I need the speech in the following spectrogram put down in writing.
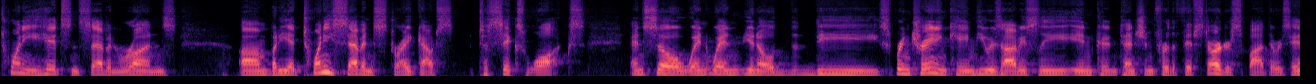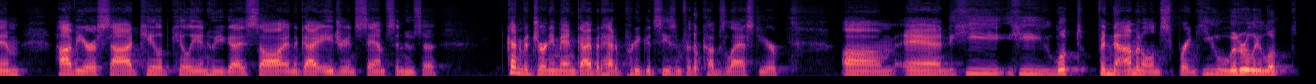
20 hits and seven runs, um, but he had 27 strikeouts to six walks. And so when when you know the, the, spring training came, he was obviously in contention for the fifth starter spot. There was him, Javier Assad, Caleb Kilian, who you guys saw, and a guy Adrian Sampson, who's a kind of a journeyman guy, but had a pretty good season for the Cubs last year. Um, and he he looked phenomenal in spring. He literally looked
